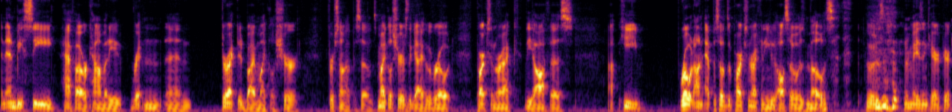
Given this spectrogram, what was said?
an NBC half hour comedy written and directed by Michael Schur for some episodes. Michael Schur is the guy who wrote Parks and Rec, The Office. Uh, he wrote on episodes of Parks and Rec, and he also was Mose, who is an amazing character.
